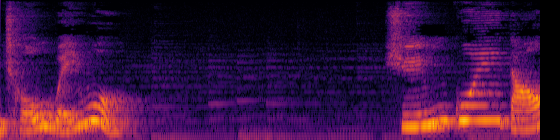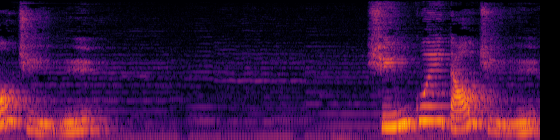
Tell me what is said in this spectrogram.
运筹帷幄；循规蹈矩，循规蹈矩；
